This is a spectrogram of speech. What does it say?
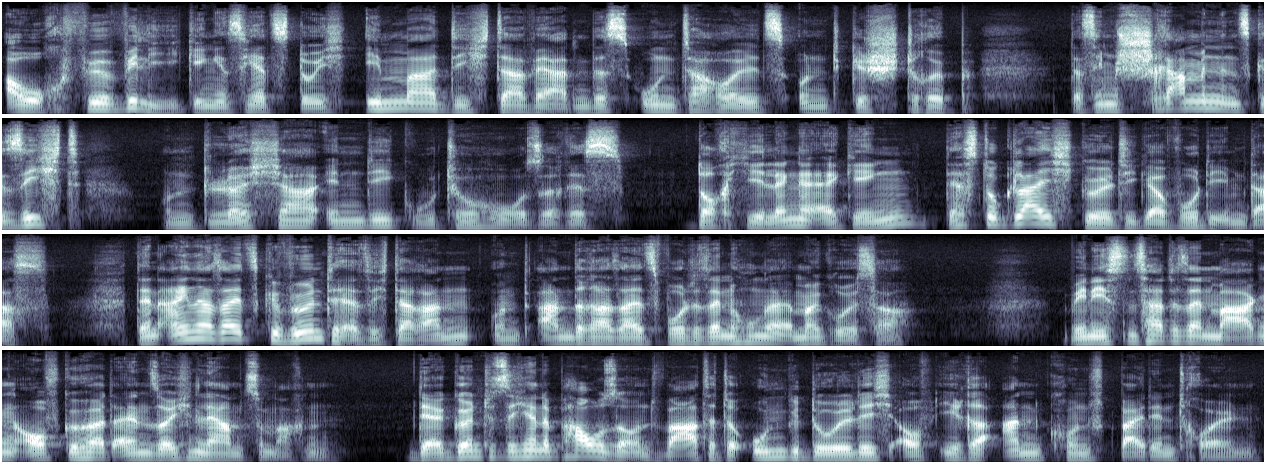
Auch für Willi ging es jetzt durch immer dichter werdendes Unterholz und Gestrüpp, das ihm Schrammen ins Gesicht und Löcher in die gute Hose riss. Doch je länger er ging, desto gleichgültiger wurde ihm das. Denn einerseits gewöhnte er sich daran und andererseits wurde sein Hunger immer größer. Wenigstens hatte sein Magen aufgehört, einen solchen Lärm zu machen. Der gönnte sich eine Pause und wartete ungeduldig auf ihre Ankunft bei den Trollen.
